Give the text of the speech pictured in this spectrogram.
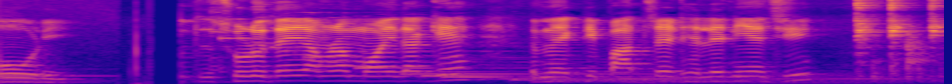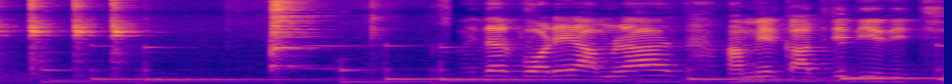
মৌরি। শুরুতেই আমরা ময়দাকে একটি পাত্রে ঢেলে নিয়েছি। ময়দার পরে আমরা আমের কাতরি দিয়ে দিচ্ছি।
